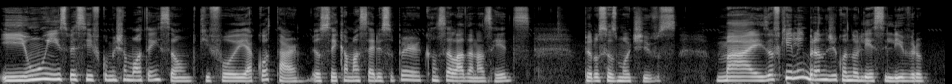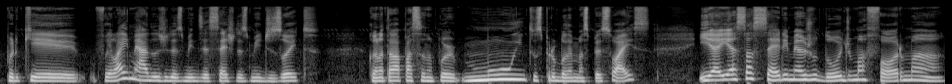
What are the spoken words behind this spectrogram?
E um em específico me chamou a atenção, que foi Acotar. Eu sei que é uma série super cancelada nas redes, pelos seus motivos. Mas eu fiquei lembrando de quando eu li esse livro, porque foi lá em meados de 2017, 2018, quando eu tava passando por muitos problemas pessoais. E aí essa série me ajudou de uma forma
